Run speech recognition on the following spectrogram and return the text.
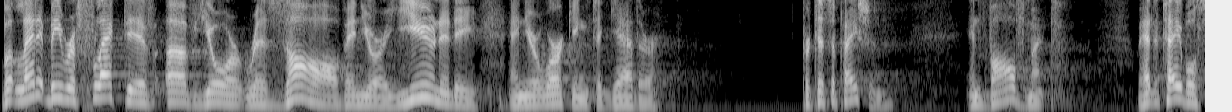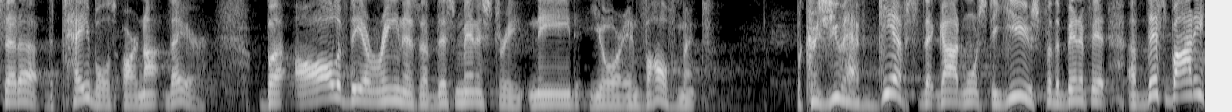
But let it be reflective of your resolve and your unity and your working together. Participation, involvement. We had the tables set up. The tables are not there. But all of the arenas of this ministry need your involvement because you have gifts that God wants to use for the benefit of this body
